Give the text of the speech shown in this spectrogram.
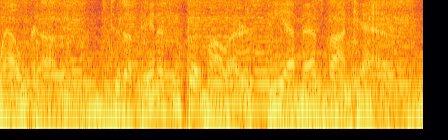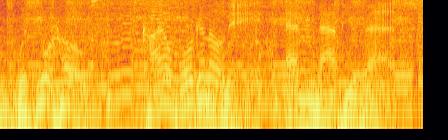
Welcome to the Fantasy Footballers DFS podcast with your hosts, Kyle Borgognoni and Matthew Betts.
